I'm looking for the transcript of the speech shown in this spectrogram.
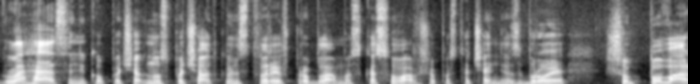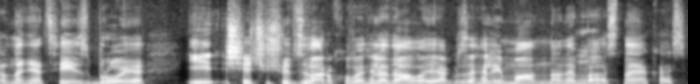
легесенько почав. Ну, спочатку він створив проблему, скасувавши постачання зброї, щоб повернення цієї зброї і ще чуть-чуть зверху виглядало як взагалі манна небесна якась.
